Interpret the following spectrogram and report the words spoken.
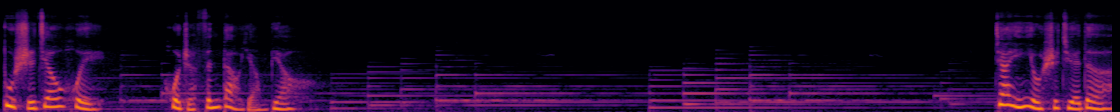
不时交汇，或者分道扬镳。佳颖有时觉得，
